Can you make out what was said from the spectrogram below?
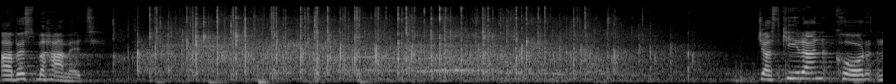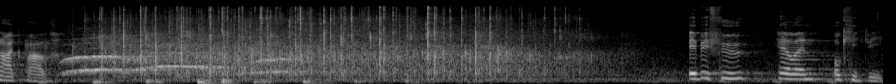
Abbas Mohammed. Jaskiran Kaur Nagpal. Ebefu Helen Okidwi.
